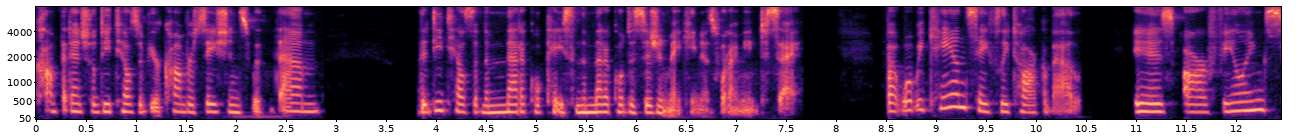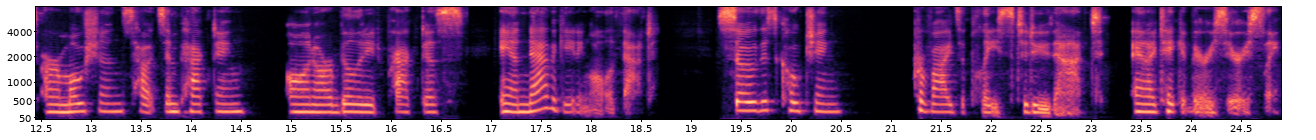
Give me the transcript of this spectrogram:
confidential details of your conversations with them. The details of the medical case and the medical decision making is what I mean to say. But what we can safely talk about is our feelings, our emotions, how it's impacting on our ability to practice, and navigating all of that. So, this coaching provides a place to do that. And I take it very seriously.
